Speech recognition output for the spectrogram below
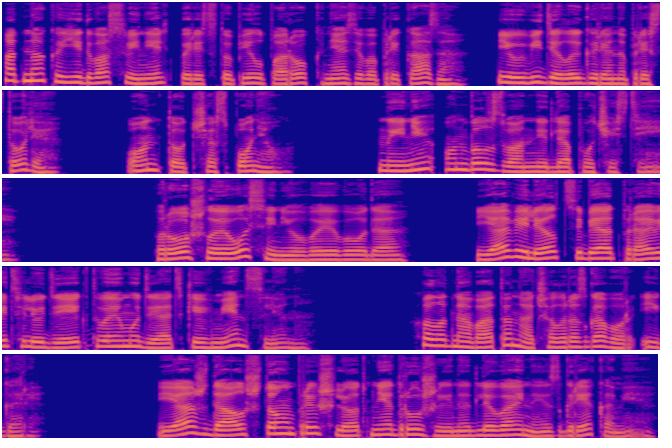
Однако едва Свинельд переступил порог князева приказа и увидел Игоря на престоле, он тотчас понял. Ныне он был зван не для почестей. «Прошлой осенью, воевода, я велел тебе отправить людей к твоему дядьке в Менслин». Холодновато начал разговор Игорь. «Я ждал, что он пришлет мне дружины для войны с греками.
